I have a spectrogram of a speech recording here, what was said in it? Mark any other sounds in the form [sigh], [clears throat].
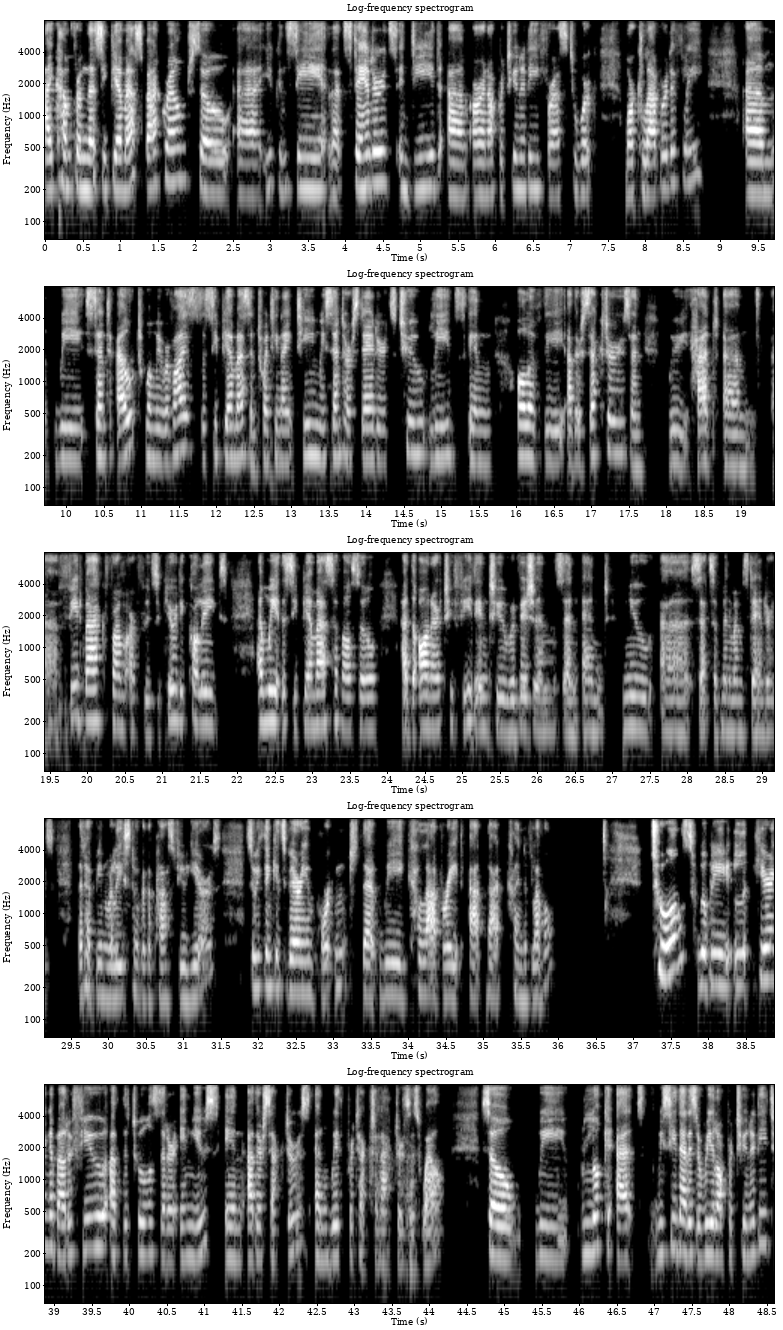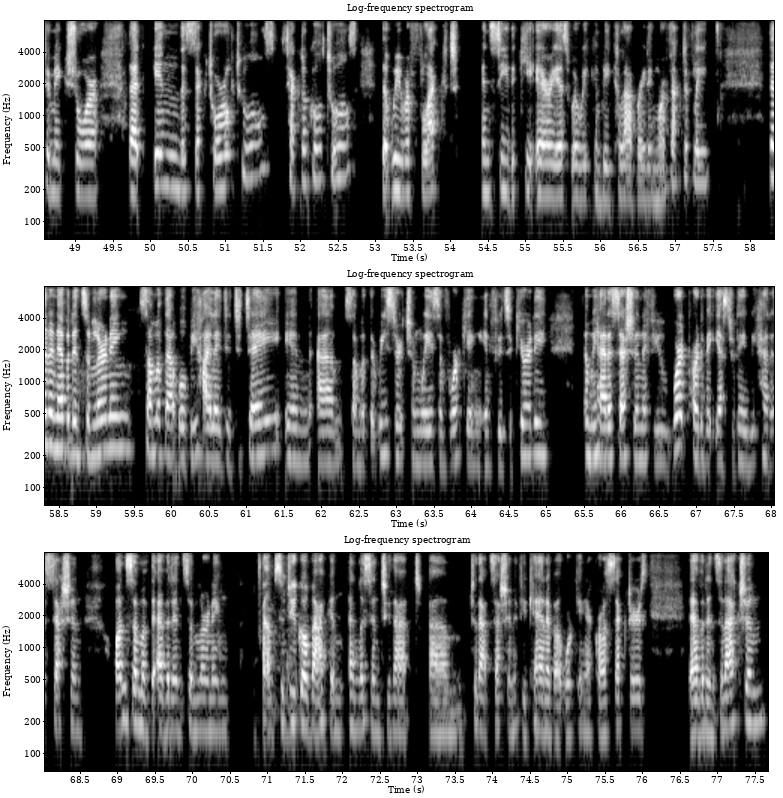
I come from the CPMS background, so uh, you can see that standards indeed um, are an opportunity for us to work more collaboratively. Um, we sent out, when we revised the CPMS in 2019, we sent our standards to leads in all of the other sectors and we had um, uh, feedback from our food security colleagues and we at the CPMS have also had the honor to feed into revisions and, and new uh, sets of minimum standards that have been released over the past few years. So we think it's very important that we collaborate at that kind of level. Tools, we'll be hearing about a few of the tools that are in use in other sectors and with protection actors as well. So we look at, we see that as a real opportunity to make sure that in the sectoral tools, technical tools, that we reflect and see the key areas where we can be collaborating more effectively. Then in evidence and learning, some of that will be highlighted today in um, some of the research and ways of working in food security. And we had a session, if you weren't part of it yesterday, we had a session on some of the evidence and learning um, so do go back and, and listen to that um, to that session if you can about working across sectors, the evidence and action.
